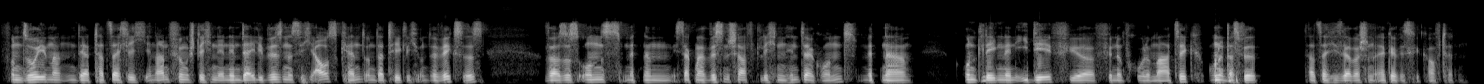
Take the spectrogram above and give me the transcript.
von so jemandem, der tatsächlich in Anführungsstrichen in dem Daily Business sich auskennt und da täglich unterwegs ist, versus uns mit einem, ich sag mal, wissenschaftlichen Hintergrund, mit einer grundlegenden Idee für, für eine Problematik, ohne dass wir tatsächlich selber schon LKWs gekauft hätten.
